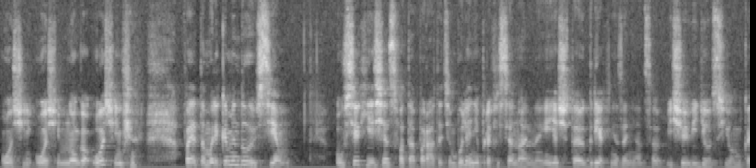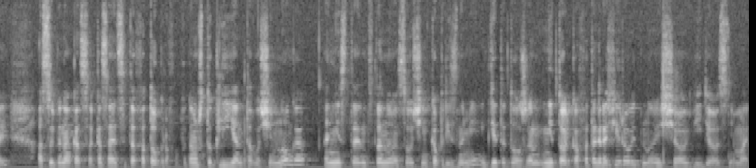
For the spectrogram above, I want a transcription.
очень, очень много очень, поэтому рекомендую всем у всех есть сейчас фотоаппараты, тем более они профессиональные. И я считаю, грех не заняться еще видеосъемкой. Особенно касается это фотографов, потому что клиентов очень много, они становятся очень капризными. Где ты должен не только фотографировать, но еще видео снимать.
